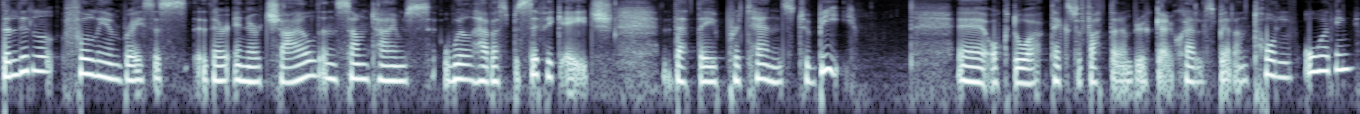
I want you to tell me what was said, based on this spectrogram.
The little fully embraces their inner child and sometimes will have a specific age that they pretend to be. Eh, och då textförfattaren brukar själv spela en 12-åring.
